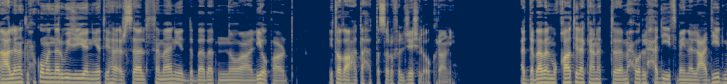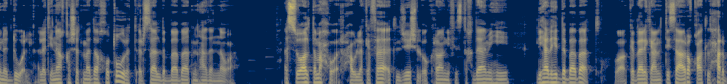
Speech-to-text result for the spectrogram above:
أعلنت الحكومة النرويجية نيتها إرسال ثمانية دبابات من نوع ليوبارد. لتضعها تحت تصرف الجيش الأوكراني. الدبابة المقاتلة كانت محور الحديث بين العديد من الدول التي ناقشت مدى خطورة إرسال دبابات من هذا النوع. السؤال تمحور حول كفاءة الجيش الأوكراني في استخدامه لهذه الدبابات وكذلك عن اتساع رقعة الحرب.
